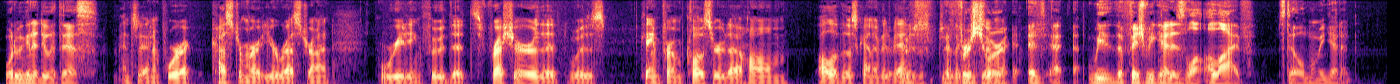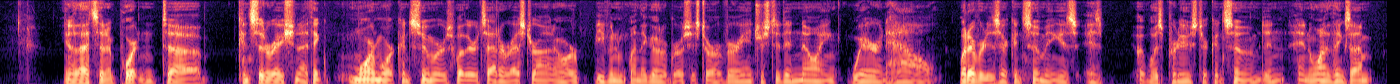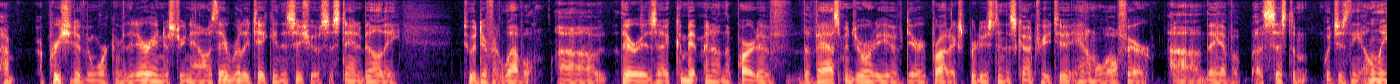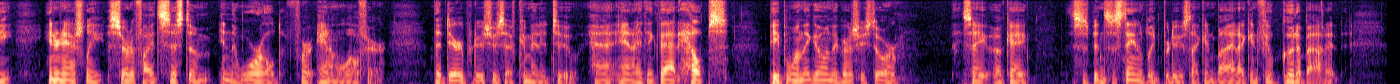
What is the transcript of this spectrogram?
What are we going to do with this?" And, so, and if we're a customer at your restaurant, we're eating food that's fresher, that was came from closer to home, all of those kind of advantages for the for consumer. sure. It's, uh, we the fish we get is lo- alive still when we get it. You know, that's an important uh, consideration. I think more and more consumers, whether it's at a restaurant or even when they go to a grocery store, are very interested in knowing where and how whatever it is they're consuming is is was produced or consumed. And and one of the things I'm, I'm appreciative in working for the dairy industry now is they're really taking this issue of sustainability to a different level. Uh, there is a commitment on the part of the vast majority of dairy products produced in this country to animal welfare. Uh, they have a, a system which is the only internationally certified system in the world for animal welfare that dairy producers have committed to. Uh, and I think that helps people when they go in the grocery store say, okay, this has been sustainably produced. I can buy it. I can feel good about it.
